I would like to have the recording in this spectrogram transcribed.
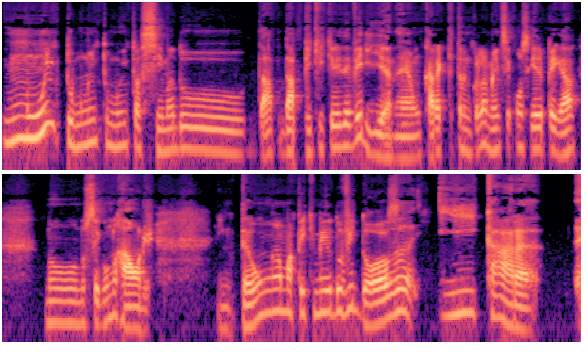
muito, muito, muito acima do da, da pique que ele deveria, né? Um cara que tranquilamente você conseguiria pegar no, no segundo round. Então é uma pique meio duvidosa e, cara, é,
